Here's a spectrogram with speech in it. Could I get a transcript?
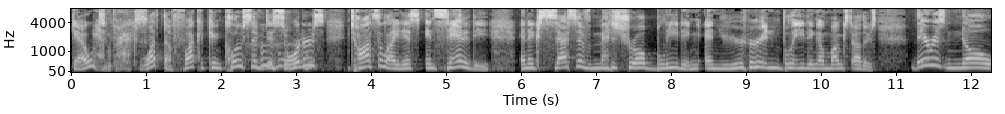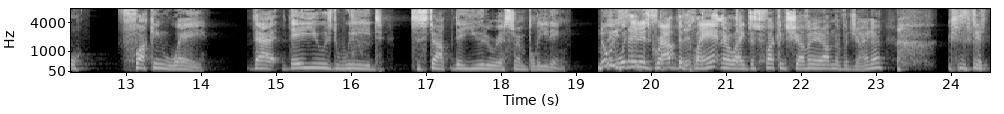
gout. Anthrax. What the fuck? Conclusive disorders, tonsillitis, insanity, and excessive menstrual bleeding and urine bleeding, amongst others. There is no fucking way that they used weed to stop the uterus from bleeding. Nobody What said they just grab the it. plant and they're like just fucking shoving it on the vagina? Just,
